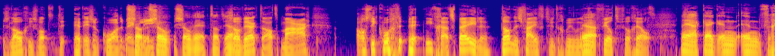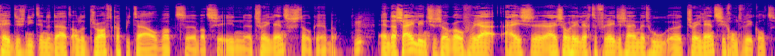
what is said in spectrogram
is logisch, want het, het is een quarterback zo, league. Zo, zo werkt dat, ja. Zo werkt dat, maar als die quarterback niet gaat spelen, dan is 25 miljoen ja. veel te veel geld. Nou ja, kijk, en, en vergeet dus niet inderdaad al het draftkapitaal wat, uh, wat ze in uh, Trey Lance gestoken hebben. Hm. En daar zei Lynch dus ook over. Ja, hij, is, uh, hij zou heel erg tevreden zijn met hoe Trey Lance zich ontwikkelt.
